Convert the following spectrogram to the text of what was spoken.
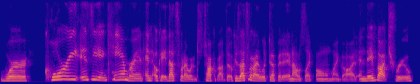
were Corey, Izzy, and Cameron. And okay, that's what I wanted to talk about though, because that's when I looked up at it and I was like, oh my God. And they've got true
